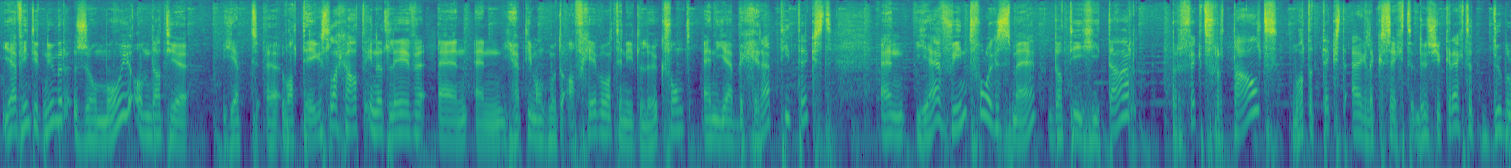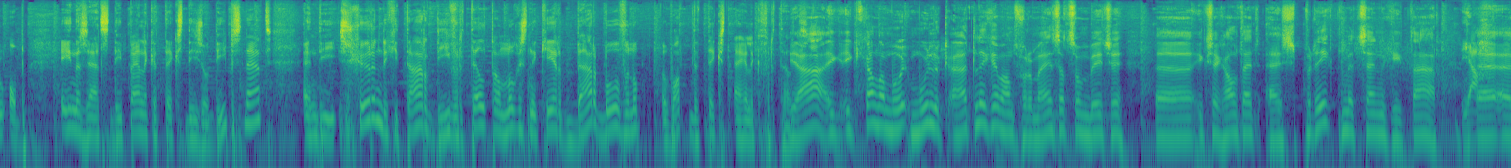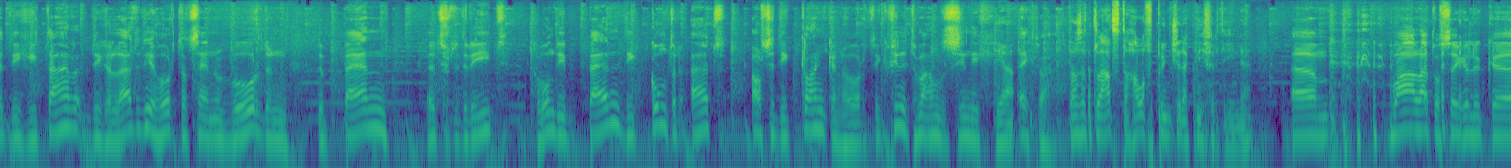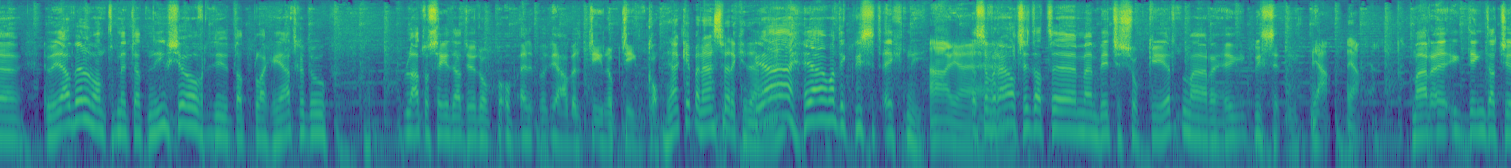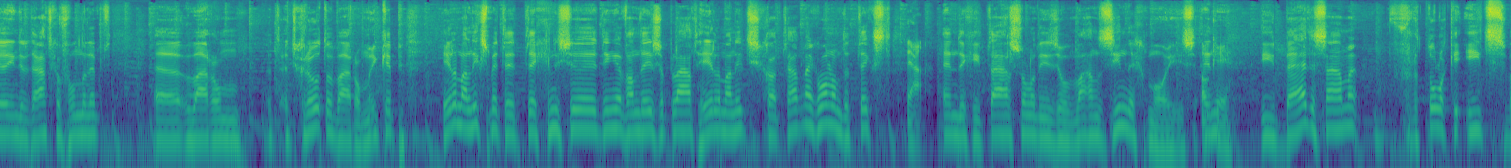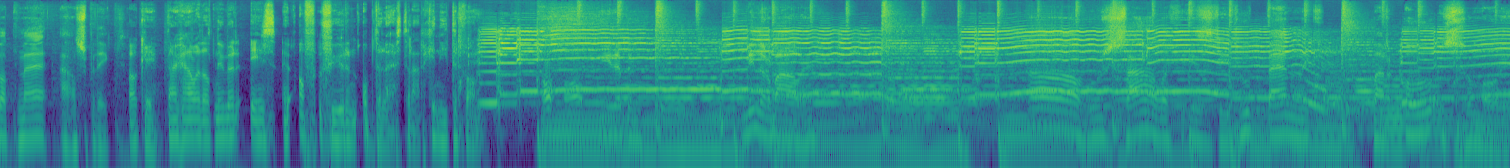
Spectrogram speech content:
Jij vindt dit nummer zo mooi omdat je... Je hebt eh, wat tegenslag gehad in het leven en, en je hebt iemand moeten afgeven wat je niet leuk vond. En jij begrijpt die tekst. En jij vindt volgens mij dat die gitaar perfect vertaalt wat de tekst eigenlijk zegt. Dus je krijgt het dubbel op. Enerzijds die pijnlijke tekst die zo diep snijdt. En die scheurende gitaar die vertelt dan nog eens een keer daarbovenop wat de tekst eigenlijk vertelt. Ja, ik, ik kan dat moe- moeilijk uitleggen, want voor mij is dat zo'n beetje... eh, ik zeg altijd, hij spreekt met zijn gitaar. Ja. Eh, eh, die gitaar, die geluiden die je hoort, dat zijn woorden. De pijn, het verdriet, gewoon die pijn, die komt eruit als je die klanken hoort. Ik vind het waanzinnig, Ja. echt waar. Dat is het laatste half puntje dat ik niet verdien. Hè? Waar, laat ons zeggen, Luc. eh jawel, want met dat nieuwsje over die, dat plagiaatgedoe... Laat ons zeggen dat je er op, op eh, ja, wel 10 op 10 komt. Ja, ik heb mijn huiswerk gedaan. Ja, hè? ja, want ik wist het echt niet. Ah, ja, ja, Dat is een verhaaltje dat eh, me een beetje choqueert, maar ik wist het niet. Ja, ja, ja. Maar ik denk dat je inderdaad gevonden hebt waarom, het, het grote waarom. Ik heb helemaal niks met de technische dingen van deze plaat, helemaal niets. Het gaat mij gewoon om de tekst Ja. en de gitaarsolo die zo waanzinnig mooi is. Oké. En Die beide samen vertolken iets wat mij aanspreekt. Oké, dan gaan we dat nummer eens eh, afvuren op de luisteraar. Geniet ervan. Oh, oh, hier hebben we niet normaal, hè? Oh, hoe zalig is dit, hoe pijnlijk, maar oh, zo mooi.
